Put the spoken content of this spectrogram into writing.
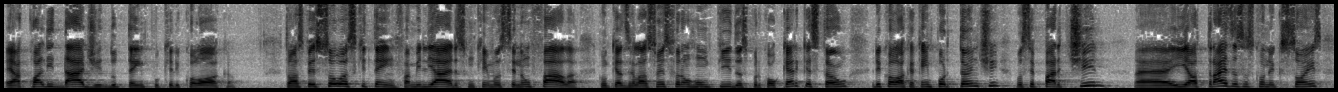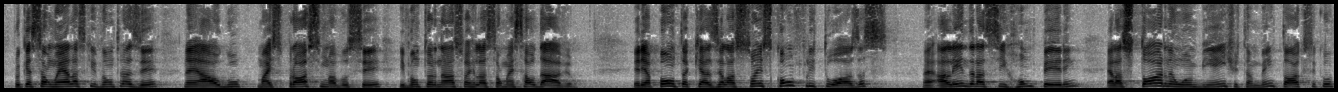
é a qualidade do tempo que ele coloca. Então, as pessoas que têm familiares com quem você não fala, com que as relações foram rompidas por qualquer questão, ele coloca que é importante você partir é, e atrás dessas conexões, porque são elas que vão trazer né, algo mais próximo a você e vão tornar a sua relação mais saudável. Ele aponta que as relações conflituosas, né, além de elas se romperem, elas tornam o ambiente também tóxico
